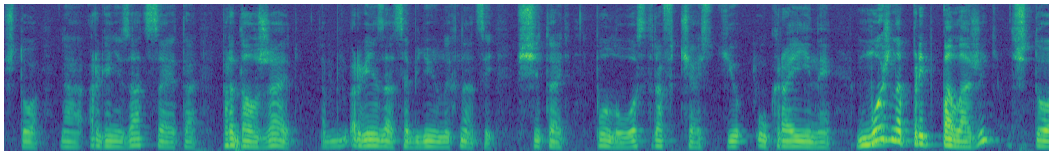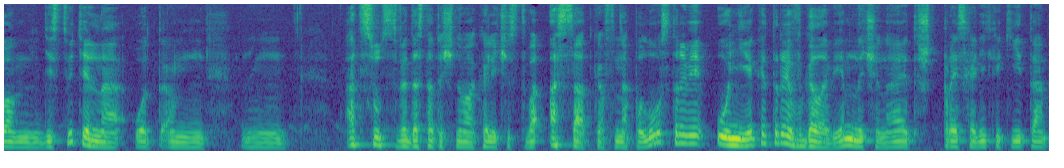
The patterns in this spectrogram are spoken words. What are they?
что а, организация это продолжает, Организация Объединенных Наций считать полуостров частью Украины. Можно предположить, что действительно от отсутствия достаточного количества осадков на полуострове у некоторых в голове начинают происходить какие-то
